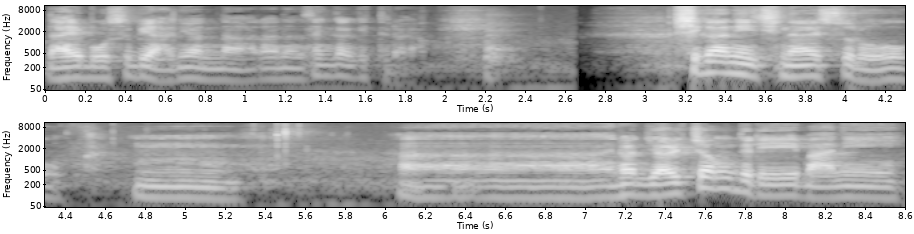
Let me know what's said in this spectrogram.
나의 모습이 아니었나라는 생각이 들어요. 시간이 지날수록 음, 어, 이런 열정들이 많이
